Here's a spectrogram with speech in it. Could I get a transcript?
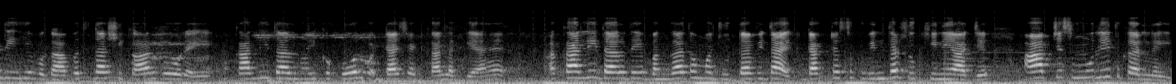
ਦੀ ਹੀ ਬਗਾਵਤ ਦਾ ਸ਼ਿਕਾਰ ਹੋ ਰਹੇ ਅਕਾਲੀ ਦਲ ਨੂੰ ਇੱਕ ਹੋਰ ਵੱਡਾ ਝਟਕਾ ਲੱਗਿਆ ਹੈ। ਅਕਾਲੀ ਦਲ ਦੇ ਬੰਗਾ ਤੋਂ ਮੌਜੂਦਾ ਵਿਧਾਇਕ ਡਾਕਟਰ ਸੁਖਵਿੰਦਰ ਸੁੱਖੀ ਨੇ ਅੱਜ ਆਪ 'ਚ ਸਮੂਲੀਅਤ ਕਰ ਲਈ।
